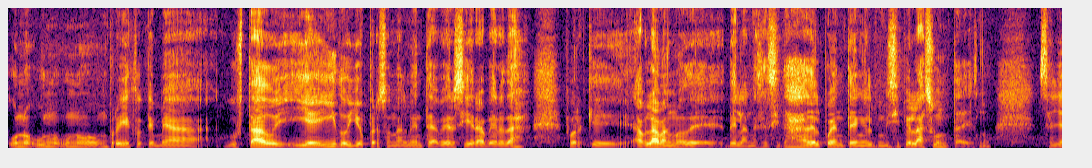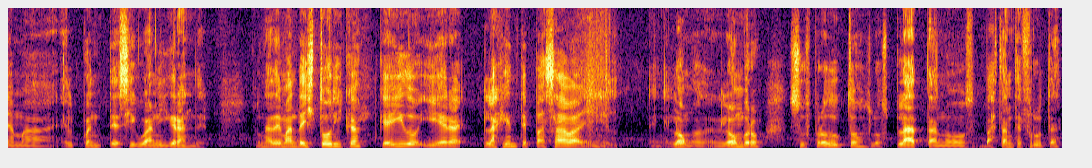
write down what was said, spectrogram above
uno, un proyecto que me ha gustado y, he ido yo personalmente a ver si era verdad, porque hablaban de, la necesidad del puente en el municipio La Asunta, es, ¿no? se llama el puente Siguani Grande. Una demanda histórica que he ido y era la gente pasaba en el en el, hombro, en el hombro sus productos, los plátanos, bastante fruta,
